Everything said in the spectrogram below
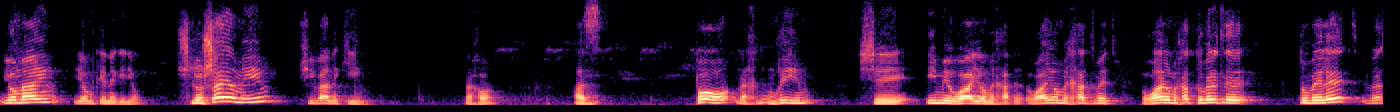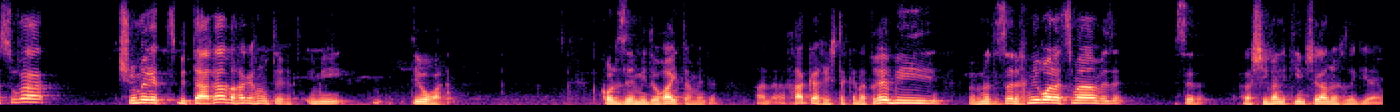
יומיים, יום כנגד יום. שלושה ימים, שבעה נקיים. נכון? אז פה אנחנו אומרים שאם היא רואה יום אחד, רואה יום אחד, זאת אומרת, רואה יום אחד טובלת לטובלת, ואסורה שומרת בטהרה ואחר כך מותרת, אם היא טהורה. כל זה מדאורייתא. אחר כך יש תקנת רבי, ובנות ישראל החמירו על עצמם וזה, בסדר. על השבעה נקיים שלנו, איך זה הגיע היום,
